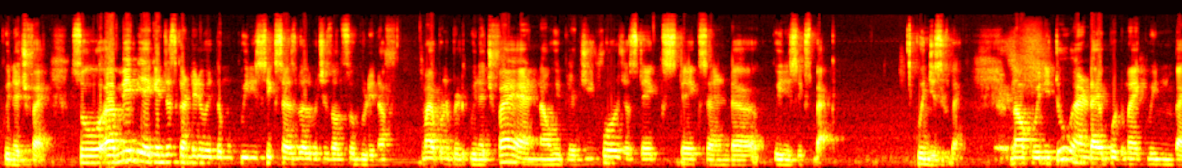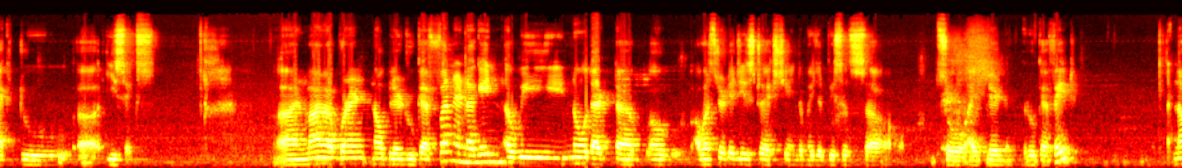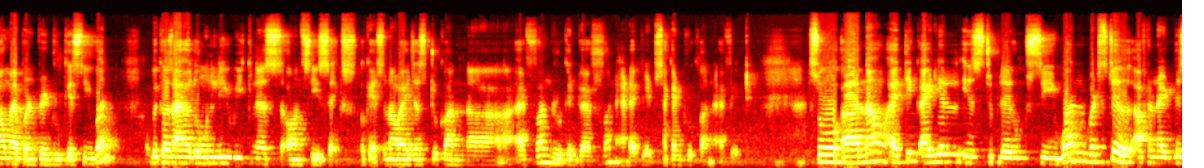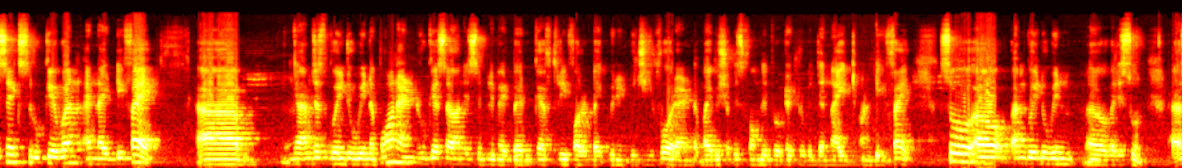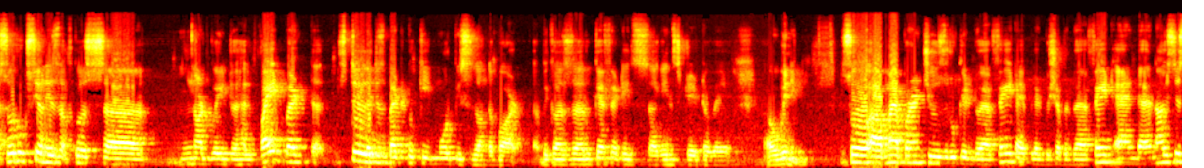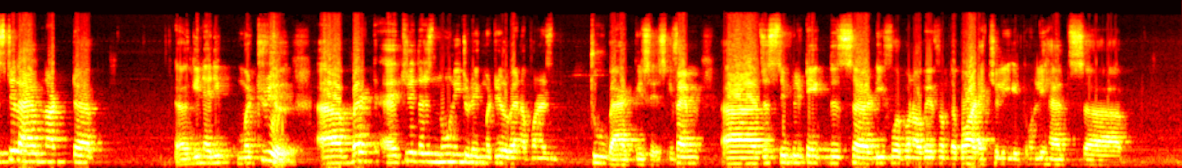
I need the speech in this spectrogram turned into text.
queen h5. So uh, maybe I can just continue with the queen e6 as well which is also good enough. My opponent played queen h5 and now he played g4 just takes takes and queen e6 back. Queen g6 back now queen e2 and I put my queen back to uh, e6 and my opponent now played rook f1 and again uh, we know that uh, our strategy is to exchange the major pieces uh, so I played rook f8 now my opponent played rook c1 because I have the only weakness on c6 okay so now I just took on uh, f1 rook into f1 and I played second rook on f8 so uh, now I think ideal is to play rook c1 but still after knight b6 rook a1 and knight d5 uh, I'm just going to win a pawn and rook a7 is simply made by rook f3 followed by queen into g4 and my bishop is firmly protected with the knight on d5 so uh, I'm going to win uh, very soon. Uh, so rook c1 is of course uh, not going to help white but uh, still it is better to keep more pieces on the board because uh, rook f8 is again straight away winning so my opponent choose rook into f8 I played bishop into f8 and now you see still I have not uh, gain any material. Uh, but actually there is no need to take material when opponent two bad pieces. If i'm uh, just simply take this uh, d4 pawn away from the board actually it only helps uh,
